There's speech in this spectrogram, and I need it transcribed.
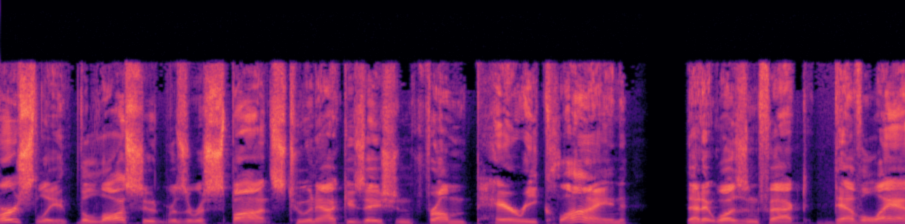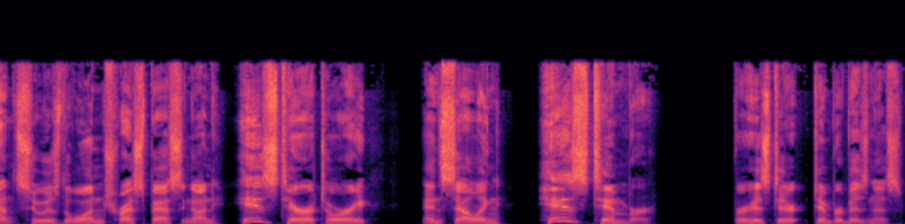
Firstly, the lawsuit was a response to an accusation from Perry Cline that it was in fact Devil Anse who was the one trespassing on his territory and selling his timber for his ti- timber business.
